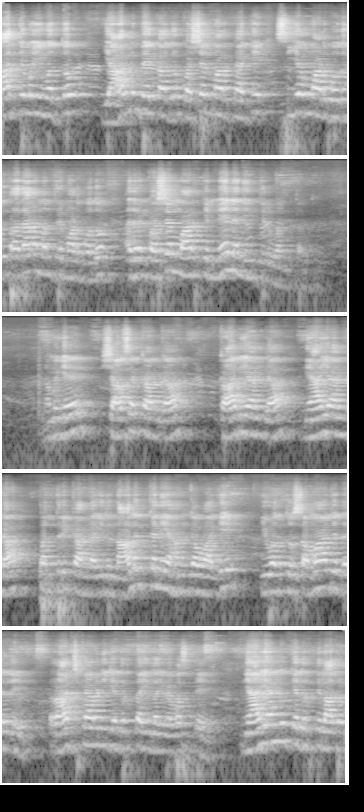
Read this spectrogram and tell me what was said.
ಮಾಧ್ಯಮ ಇವತ್ತು ಯಾರನ್ನು ಬೇಕಾದ್ರೂ ಕ್ವಶನ್ ಮಾರ್ಕ್ ಹಾಕಿ ಸಿ ಎಂ ಮಾಡ್ಬೋದು, ಪ್ರಧಾನಮಂತ್ರಿ ಮಾಡ್ಬೋದು. ಅದರ ಕ್ವಶನ್ ಮಾರ್ಕ್ ಮೇಲೆ ನಿಂತಿರುವಂಥದ್ದು. ನಮಗೆ ಶಾಸಕಾಂಗ, ಕಾರ್ಯಾಂಗ, ನ್ಯಾಯಾಂಗ, ಪತ್ರಿಕಾಂಗ, ಇದು ನಾಲ್ಕನೇ ಅಂಗವಾಗಿ ಇವತ್ತು ಸಮಾಜದಲ್ಲಿ ರಾಜಕಾರಣಿಗೆ ಎದುರ್ತಾ ಇಲ್ಲ ಈ ವ್ಯವಸ್ಥೆ. ನ್ಯಾಯಾಂಗಕ್ಕೆ ಎದುರ್ತಿಲ್ಲ, ಆದರೆ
